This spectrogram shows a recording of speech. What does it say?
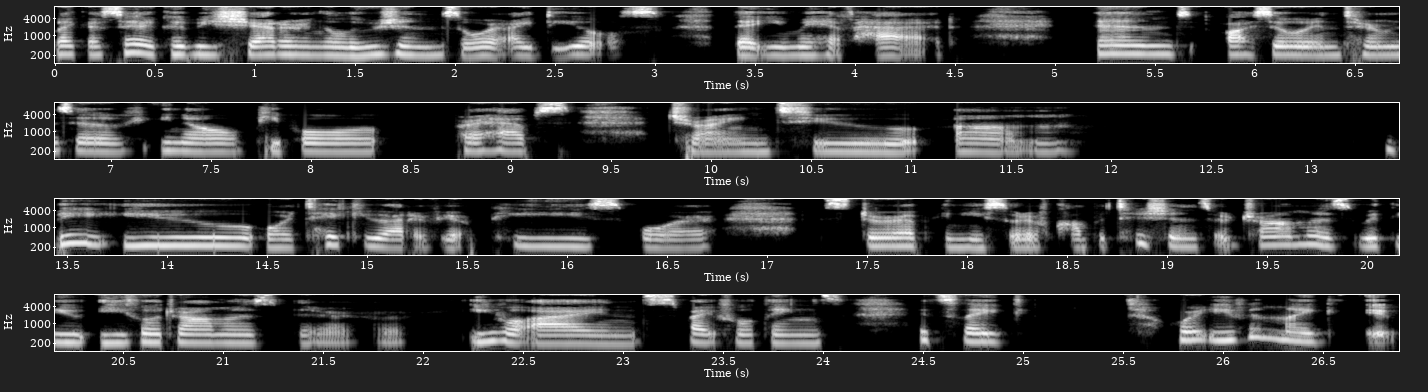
like I said, it could be shattering illusions or ideals that you may have had. And also in terms of, you know, people perhaps trying to um, bait you or take you out of your peace or stir up any sort of competitions or dramas with you, ego dramas or, or evil eye and spiteful things. It's like, or even like it,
